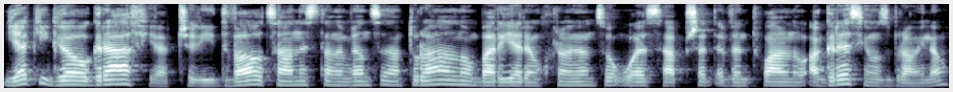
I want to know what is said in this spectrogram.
jak i geografia, czyli dwa oceany stanowiące naturalną barierę chroniącą USA przed ewentualną agresją zbrojną,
